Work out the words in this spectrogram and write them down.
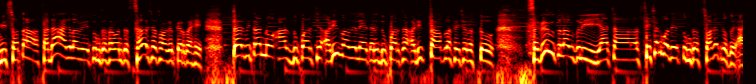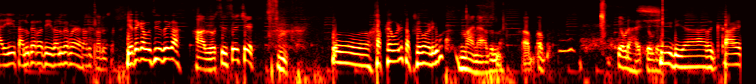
मी स्वतः सदा आगलावे तुमचं सर्वांचं सहर्ष स्वागत करत आहे. तर मित्रांनो आज दुपारचे अडीच वाजलेले आहेत आणि दुपारच्या अडीचचा आपला सेशन असतो. सगळी उचला उचली याच्या सेशनमध्ये तुमचं स्वागत करतोय. अरे चालू करणार ते चालू करणार चालू चालू सर येते का व्यवस्थित येते का? हा व्यवस्थित चेक सबस्क्राईब वाढले सबस्क्राईब वाढले का? नाही नाही अजून नाही. तेवढे आहेत तेवढे. शीट यार काय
